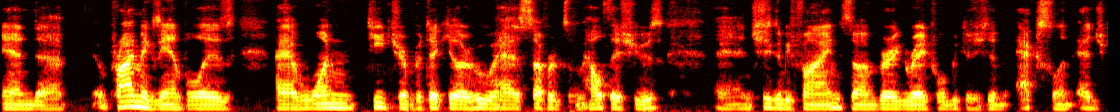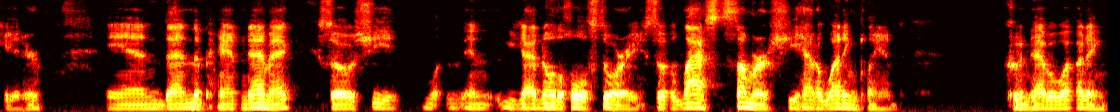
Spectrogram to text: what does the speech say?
And uh, a prime example is I have one teacher in particular who has suffered some health issues, and she's gonna be fine. So I'm very grateful because she's an excellent educator. And then the pandemic, so she and you got to know the whole story. So last summer she had a wedding planned couldn't have a wedding.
